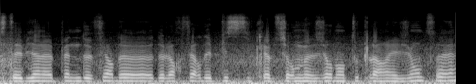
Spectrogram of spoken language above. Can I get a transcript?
C'était bien la peine de, faire de leur faire des pistes cyclables sur mesure dans toute la région, tu sais.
